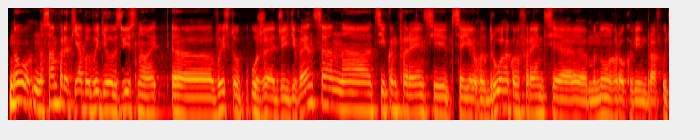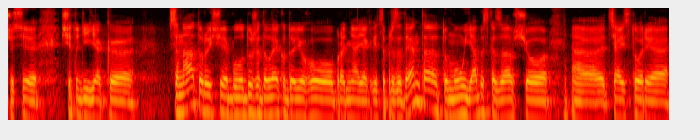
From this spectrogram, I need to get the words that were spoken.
Ну насамперед, я би виділив, звісно, е, виступ уже Джей Ді Венса на цій конференції. Це його друга конференція. Минулого року він брав участь ще- тоді, як сенатор, ще було дуже далеко до його обрання як віцепрезидента. Тому я би сказав, що е, ця історія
